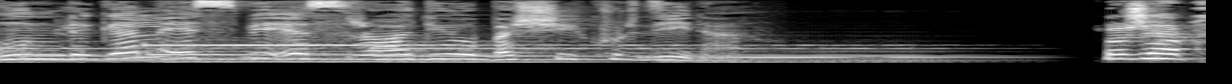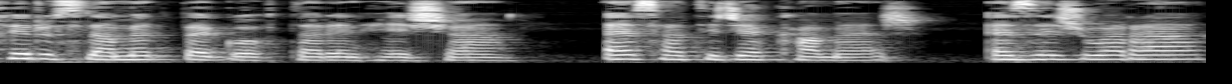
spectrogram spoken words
هون لگل اس بی اس رادیو بشی کردینه. روژا بخیر و سلامت به گفتارین هیشا از هاتیجه کامر. از جورا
